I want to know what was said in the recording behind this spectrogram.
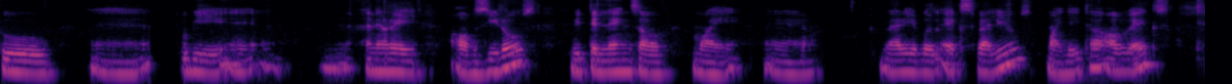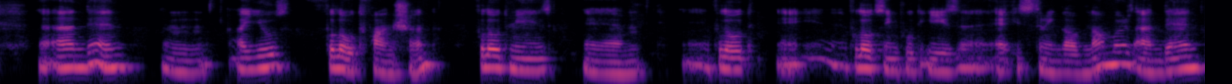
to, uh, to be uh, an array of zeros with the length of my uh, variable x values, my data of x, and then um, I use float function. Float means um, float uh, float's input is a, a, string of numbers and then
